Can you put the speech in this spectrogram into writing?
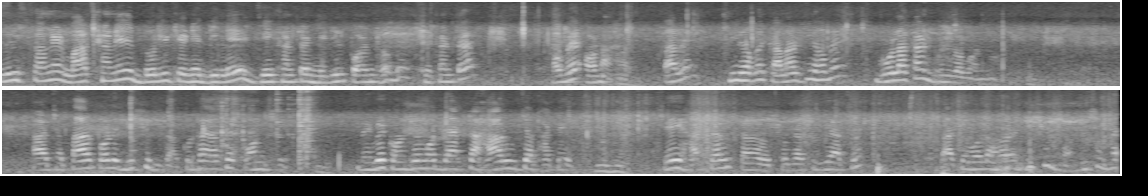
দুই- স্থানের মাঝখানে দড়ি টেনে দিলে যেখানটা মিডিল পয়েন্ট হবে, সেখানটা হবে অনাহার। তাহলে কি হবে? কালার কি হবে? গোলাকার ধূম্রবর্ণ আচ্ছা তারপরে বিশুদ্ধা। কোথায় আছে? কণ্ঠে। দেখবে কণ্ঠের মধ্যে একটা হাড় উঁচা থাকে। সেই হাড়টাও সোজাসুজি আছে। তাকে বলা হয় বিশুদ্ধ। বিশুদ্ধ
